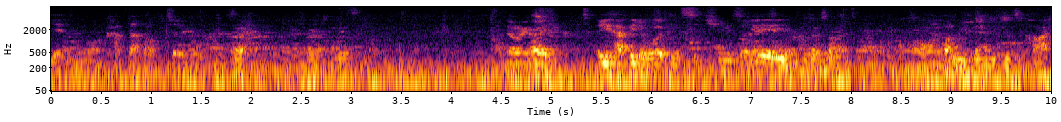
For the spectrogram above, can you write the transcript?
yeah, and we want to cut that off too. Right. Are you happy to work in situ? So- Yeah, yeah, yeah, that's right. One of the advantages of height,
